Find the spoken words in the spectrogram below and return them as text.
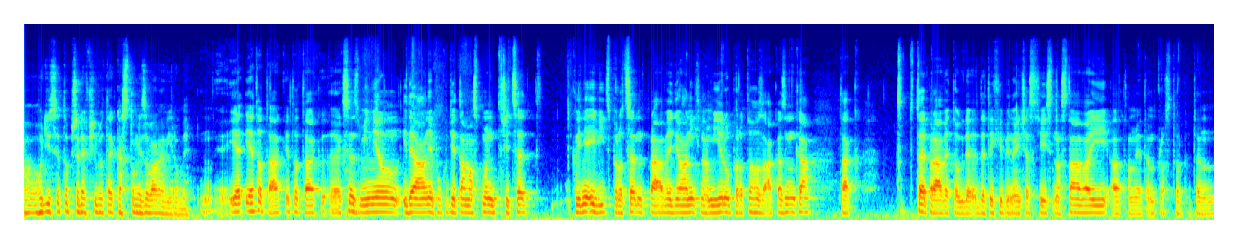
hodí se to především do té customizované výroby. Je, je to tak, je to tak. Jak jsem zmínil, ideálně pokud je tam aspoň 30, klidně i víc procent právě dělaných na míru pro toho zákazníka, tak to, to je právě to, kde, kde ty chyby nejčastěji nastávají a tam je ten prostor pro ten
